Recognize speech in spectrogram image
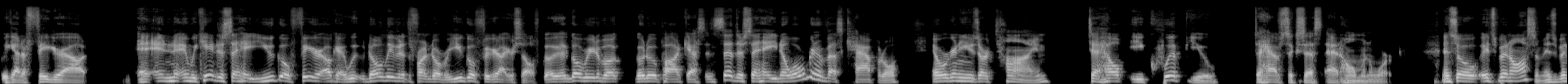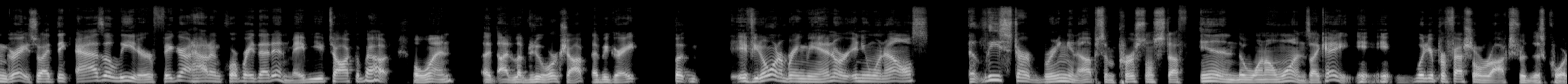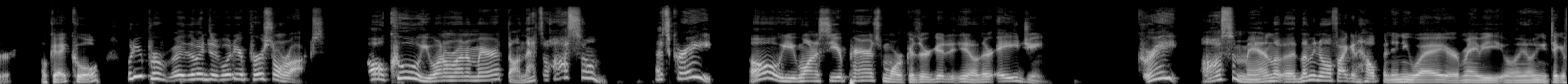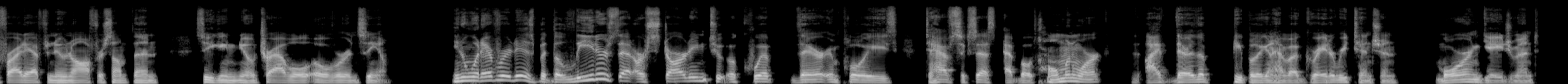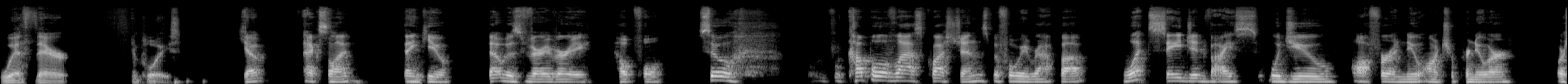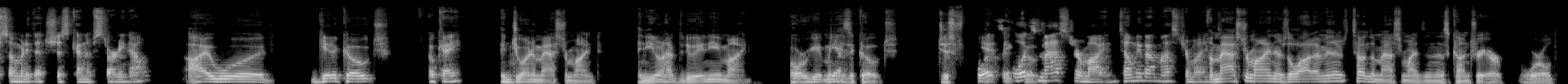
We got to figure out and, and, and we can't just say, hey, you go figure. Okay, we don't leave it at the front door, but you go figure it out yourself. Go go read a book, go do a podcast. Instead, they're saying, hey, you know what? We're going to invest capital and we're going to use our time to help equip you to have success at home and work. And so it's been awesome. It's been great. So I think as a leader, figure out how to incorporate that in. Maybe you talk about, well, when I'd love to do a workshop, that'd be great. But if you don't want to bring me in or anyone else, at least start bringing up some personal stuff in the one on ones. Like, hey, what are your professional rocks for this quarter? Okay, cool. What are your uh, what are your personal rocks? Oh, cool. You want to run a marathon? That's awesome. That's great. Oh, you want to see your parents more because they're good. You know, they're aging. Great. Awesome, man. Let, let, me know if I can help in any way, or maybe you know you can take a Friday afternoon off or something, so you can you know travel over and see them you know, whatever it is. But the leaders that are starting to equip their employees to have success at both home and work, I, they're the people that are going to have a greater retention, more engagement with their employees. Yep. Excellent. Thank you. That was very, very helpful. So, a couple of last questions before we wrap up. What sage advice would you offer a new entrepreneur or somebody that's just kind of starting out? I would get a coach. Okay. And join a mastermind. And you don't have to do any of mine or get me yeah. as a coach. Just what's, what's mastermind? Tell me about mastermind. A mastermind, there's a lot. I mean, there's tons of masterminds in this country or world.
